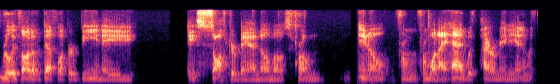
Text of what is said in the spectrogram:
really thought of Def Leppard being a a softer band almost from you know, from from what I had with Pyromania and with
